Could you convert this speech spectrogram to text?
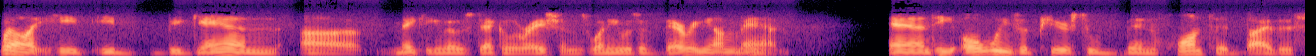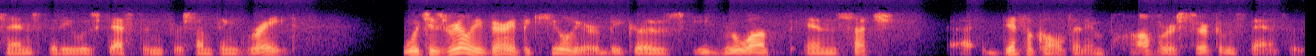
Well, he he began uh, making those declarations when he was a very young man, and he always appears to have been haunted by the sense that he was destined for something great, which is really very peculiar because he grew up in such uh, difficult and impoverished circumstances,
